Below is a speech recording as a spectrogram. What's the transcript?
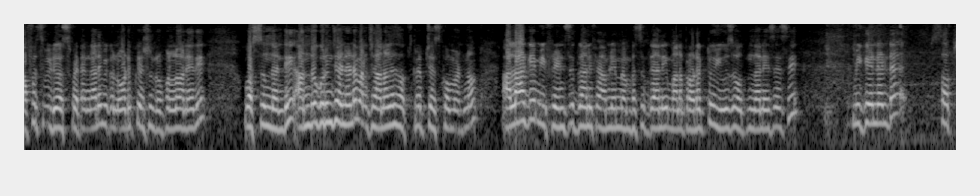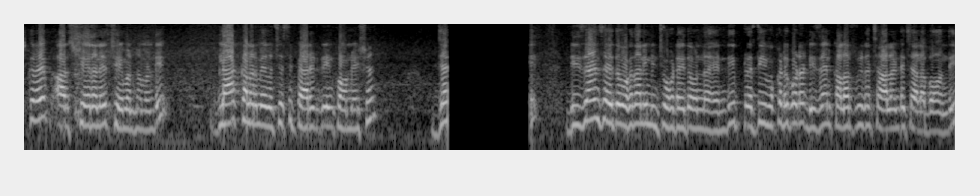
ఆఫర్స్ వీడియోస్ పెట్టంగానే మీకు నోటిఫికేషన్ రూపంలో అనేది వస్తుందండి. అందు గురించి ఏంటంటే మన ఛానల్ని సబ్స్క్రైబ్ చేసుకోమంటున్నాం. అలాగే మీ ఫ్రెండ్స్కి కానీ ఫ్యామిలీ మెంబర్స్కి కానీ మన ప్రోడక్ట్ యూజ్ అవుతుంది అనేసి మీకు ఏంటంటే సబ్స్క్రైబ్ ఆర్ షేర్ అనేది చేయమంటున్నామండి. బ్లాక్ కలర్ మీద వచ్చేసి parrot green combination. Just designs అయితే ఒకదాని మించి ఒకటైతే ఉన్నాయండి. ప్రతి ఒక్కటి కూడా డిజైన్ కలర్ఫుల్గా చాలా అంటే చాలా బాగుంది.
